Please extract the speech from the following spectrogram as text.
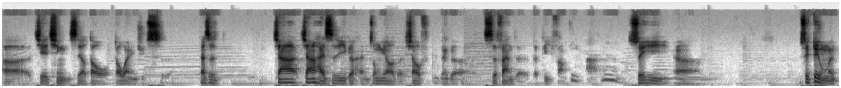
呃节庆，是要到到外面去吃，但是家家还是一个很重要的消费那个吃饭的的地方。地方，嗯所以呃，所以对我们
